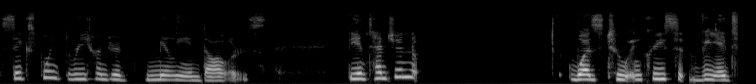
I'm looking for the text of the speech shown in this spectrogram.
Six point three hundred million dollars. The intention was to increase VAT,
